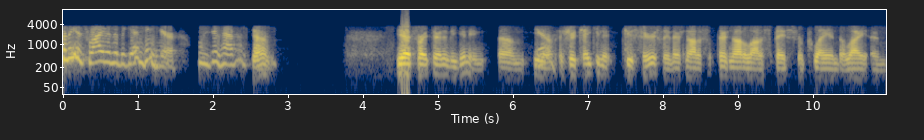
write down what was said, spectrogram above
I think it's right in the beginning here. We can have fun. Yeah. Yeah, it's right there in the beginning. Um, you yeah. know, if you're taking it too seriously, there's not a there's not a lot of space for play and delight. And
